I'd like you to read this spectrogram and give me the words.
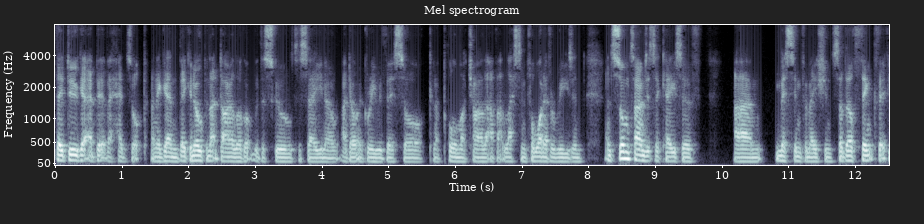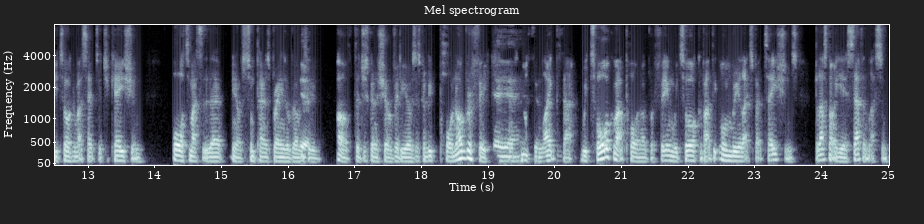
they do get a bit of a heads up, and again, they can open that dialogue up with the school to say, you know, I don't agree with this, or can I pull my child out of that lesson for whatever reason? And sometimes it's a case of um, misinformation. So they'll think that if you're talking about sex education, automatically, they're, you know, some parents' brains will go Yeah. to, oh, they're just going to show videos. It's going to be pornography. Yeah, yeah. Nothing like that. We talk about pornography and we talk about the unreal expectations, but that's not a year seven lesson.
